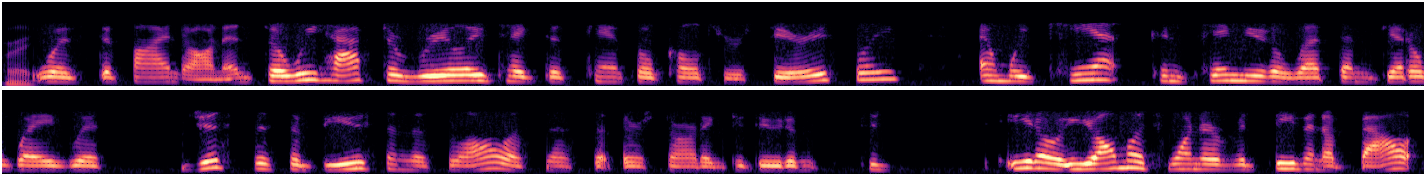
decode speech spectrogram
right. was defined on. And so we have to really take this cancel culture seriously and we can't continue to let them get away with just this abuse and this lawlessness that they're starting to do to, to you know, you almost wonder if it's even about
